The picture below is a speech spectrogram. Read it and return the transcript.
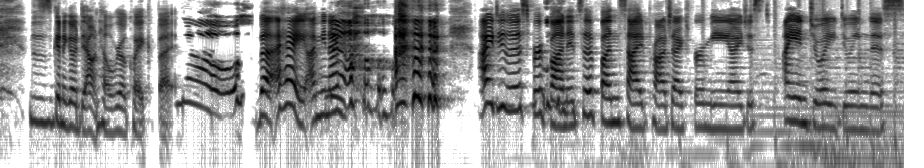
this is gonna go downhill real quick, but no. But hey, I mean, no. I I do this for fun. It's a fun side project for me. I just I enjoy doing this.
